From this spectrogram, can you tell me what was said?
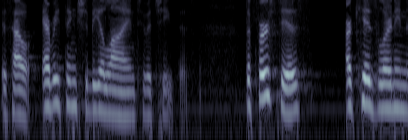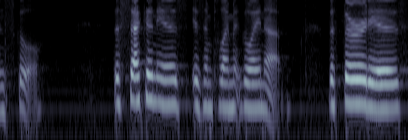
is how everything should be aligned to achieve this. The first is are kids learning in school? The second is is employment going up? The third is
